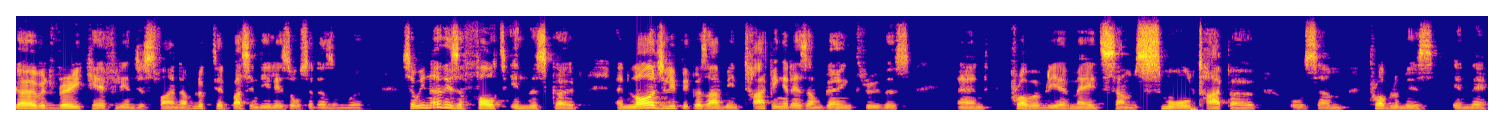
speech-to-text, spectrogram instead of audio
go over it very carefully and just find I've looked at Basindile's also doesn't work. So we know there's a fault in this code and largely because I've been typing it as I'm going through this and probably have made some small typo or some problem is in there.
